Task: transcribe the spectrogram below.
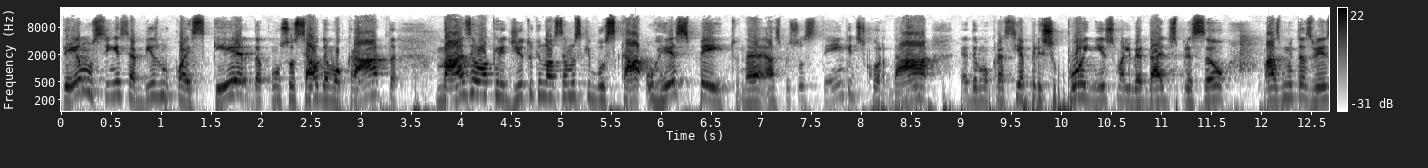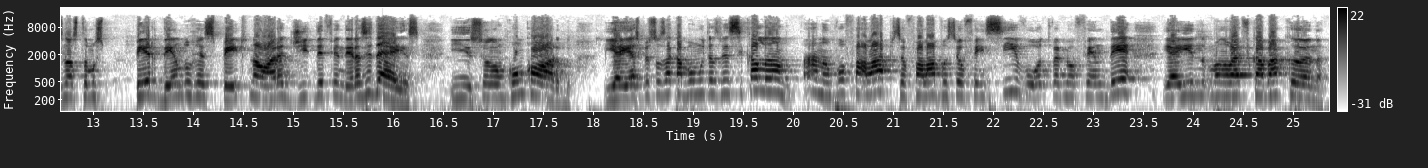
temos sim esse abismo com a esquerda, com o social-democrata, mas eu acredito que nós temos que buscar o respeito, né? As pessoas têm que discordar, né? a democracia pressupõe isso, uma liberdade de expressão, mas muitas vezes nós estamos perdendo o respeito na hora de defender as ideias. E isso eu não concordo. E aí as pessoas acabam muitas vezes se calando. Ah, não vou falar, porque se eu falar vou ser ofensivo, o outro vai me ofender, e aí não vai ficar bacana.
